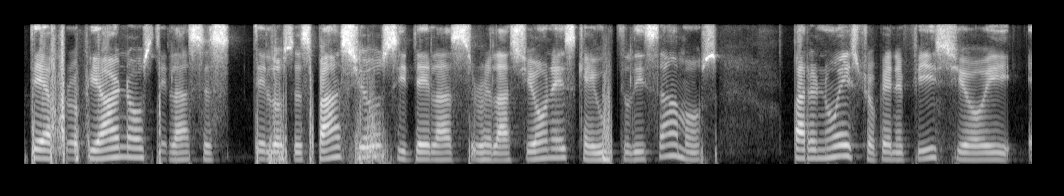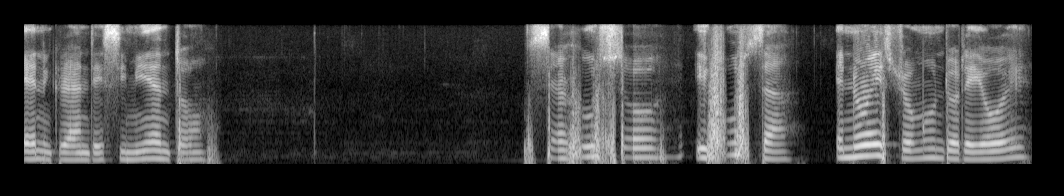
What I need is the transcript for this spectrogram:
de apropiarnos de, los espacios y de las relaciones que utilizamos para nuestro beneficio y engrandecimiento. ser justo y justa en nuestro mundo de hoy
